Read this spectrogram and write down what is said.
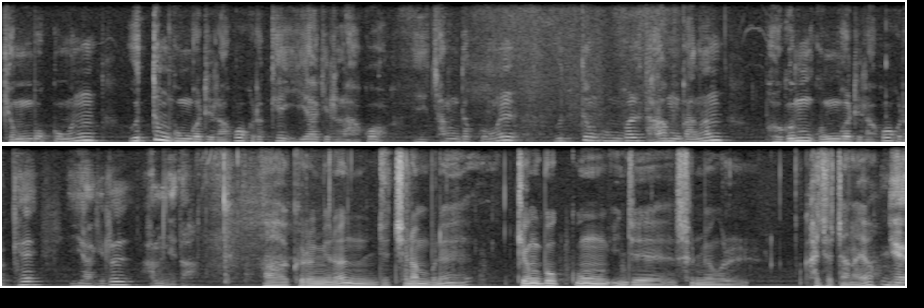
경복궁은 으뜸궁궐이라고 그렇게 이야기를 하고 이 창덕궁을 으뜸궁궐 다음가는 버금궁궐이라고 그렇게 이야기를 합니다. 아 그러면은 이제 지난번에 경복궁 이제 설명을 하셨잖아요. 예,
